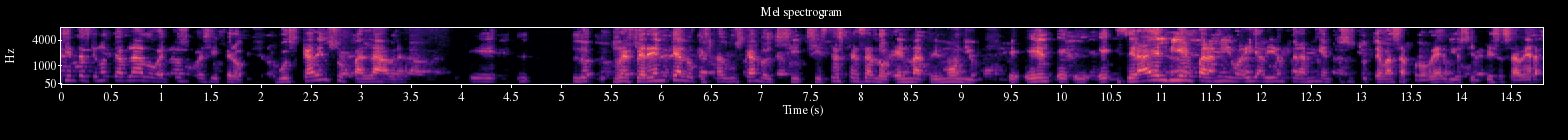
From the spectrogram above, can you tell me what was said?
sientes que no te ha hablado, entonces pues sí, pero buscar en su palabra eh, lo, referente a lo que estás buscando, si, si estás pensando en matrimonio, eh, eh, ¿será él bien para mí o ella bien para mí? Entonces tú te vas a Proverbios y empiezas a ver a,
